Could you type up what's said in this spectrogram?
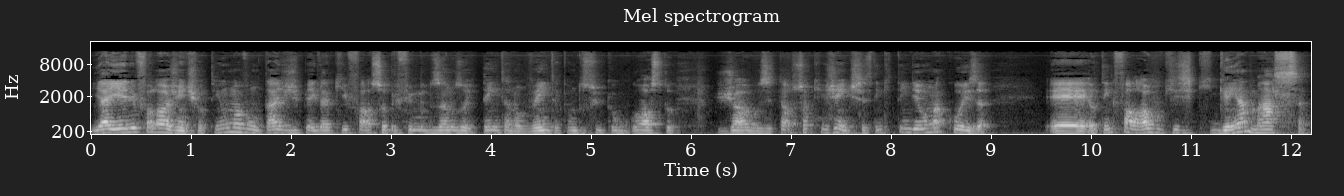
E aí ele falou, ó, gente, eu tenho uma vontade de pegar aqui e falar sobre filme dos anos 80, 90, que é um dos filmes que eu gosto, jogos e tal. Só que, gente, vocês têm que entender uma coisa. É, eu tenho que falar algo que, que ganha massa.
